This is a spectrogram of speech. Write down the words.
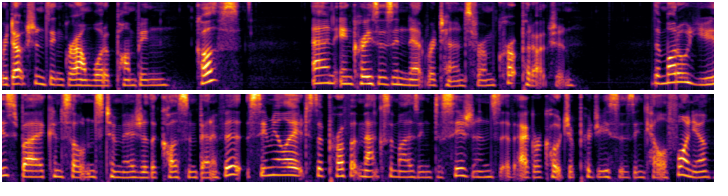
reductions in groundwater pumping costs, and increases in net returns from crop production. The model used by consultants to measure the costs and benefit simulates the profit maximizing decisions of agriculture producers in California,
